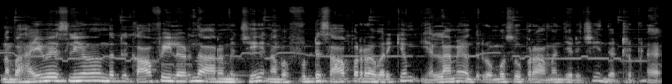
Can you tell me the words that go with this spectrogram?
நம்ம ஹைவேஸ்லேயும் வந்துட்டு காஃபிலேருந்து ஆரம்பித்து நம்ம ஃபுட்டு சாப்பிட்ற வரைக்கும் எல்லாமே வந்துட்டு ரொம்ப சூப்பராக அமைஞ்சிடுச்சு இந்த ட்ரிப்பில்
